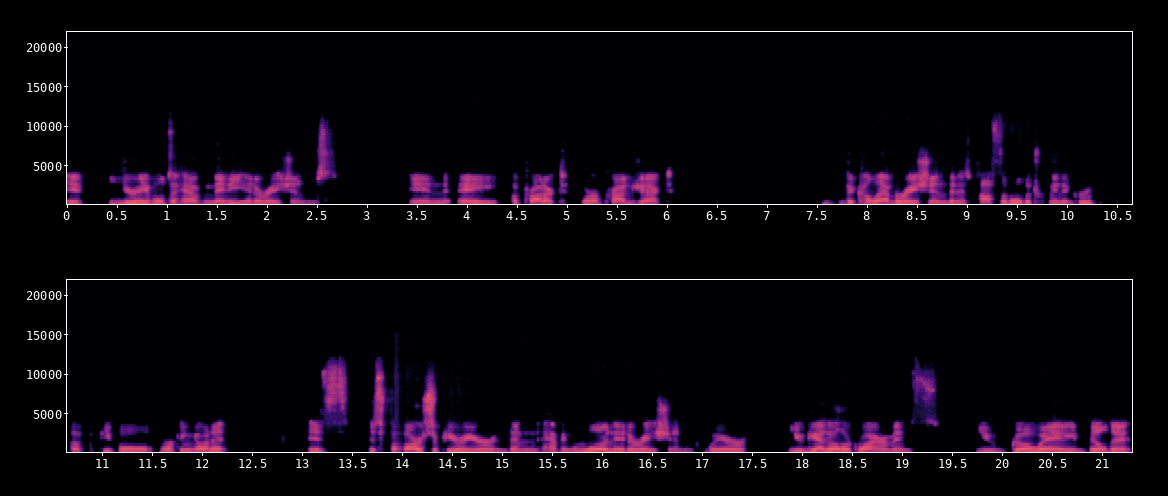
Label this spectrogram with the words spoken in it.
if you're able to have many iterations in a, a product or a project, the collaboration that is possible between the group of people working on it is is far superior than having one iteration where you gather all the requirements, you go away, build it,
